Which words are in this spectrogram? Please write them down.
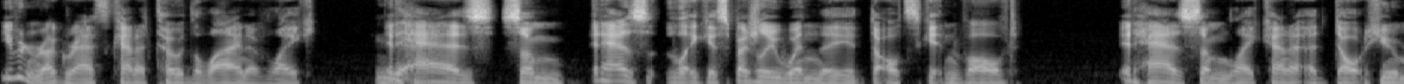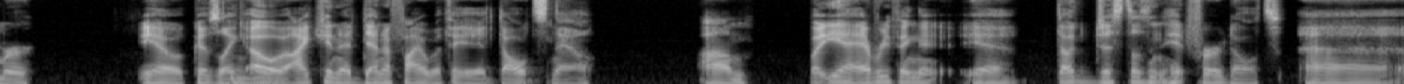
even Rugrats kind of towed the line of like it Yeah. has some it has like especially when the adults get involved it has some like kind of adult humor you know because like Mhm. oh i can identify with the adults now um but yeah everything yeah doug just doesn't hit for adults uh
